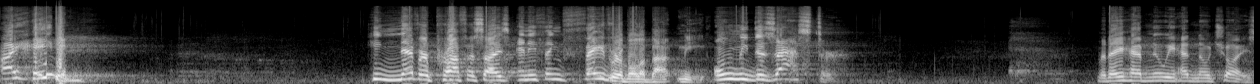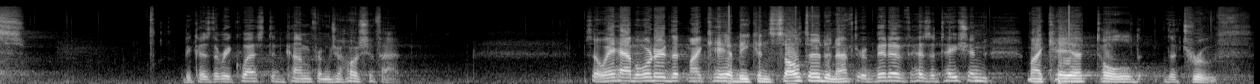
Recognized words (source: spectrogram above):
I hate him. He never prophesies anything favorable about me, only disaster. But Ahab knew he had no choice because the request had come from Jehoshaphat. So Ahab ordered that Micaiah be consulted, and after a bit of hesitation, Micaiah told the truth.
